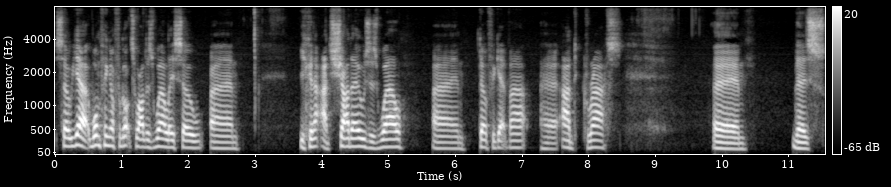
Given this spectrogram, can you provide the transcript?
so yeah, one thing I forgot to add as well is so um, you can add shadows as well. Um, don't forget that. Uh, add grass. Um, there's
